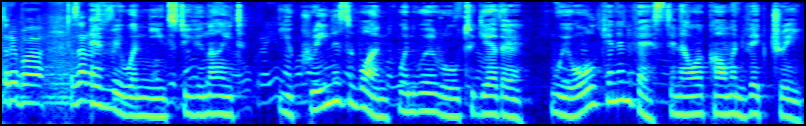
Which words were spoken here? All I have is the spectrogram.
Everyone needs to unite. Ukraine is one when we're all together. We all can invest in our common victory.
